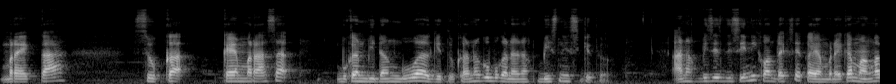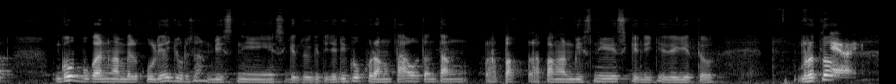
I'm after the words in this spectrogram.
mereka suka kayak merasa bukan bidang gua gitu karena gue bukan anak bisnis gitu. Anak bisnis di sini konteksnya kayak mereka menganggap gue bukan ngambil kuliah jurusan bisnis gitu gitu. Jadi gue kurang tahu tentang lapak lapangan bisnis gitu gitu gitu. Menurut lo Iya, iya.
